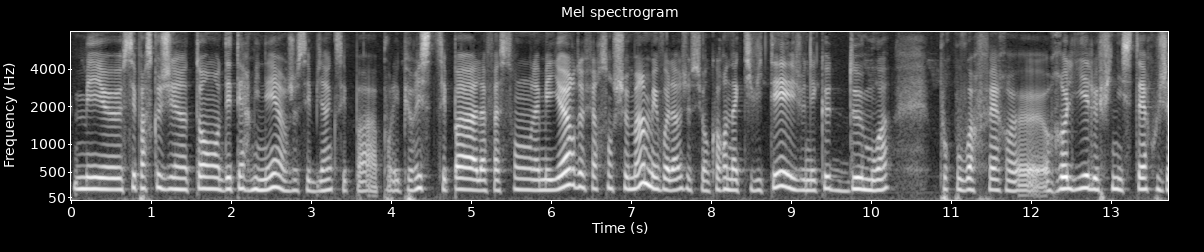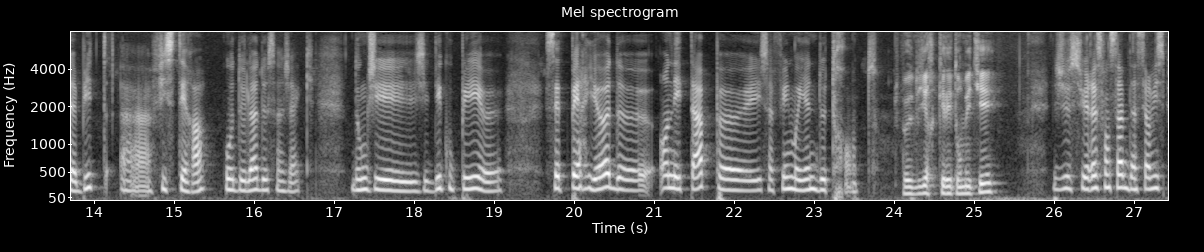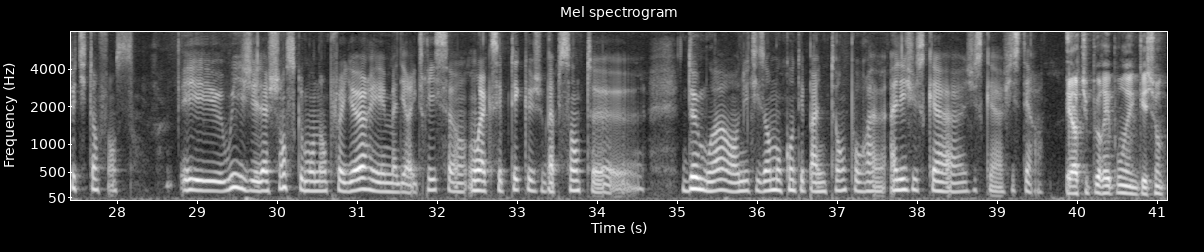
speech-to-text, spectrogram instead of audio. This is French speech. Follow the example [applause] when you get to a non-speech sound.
Mais euh, c'est parce que j'ai un temps déterminé. Alors je sais bien que c'est pas pour les puristes, c'est pas la façon la meilleure de faire son chemin, mais voilà, je suis encore en activité et je n'ai que deux mois pour pouvoir faire euh, relier le Finistère où j'habite à Fisterra, au-delà de Saint-Jacques. Donc j'ai découpé euh, cette période en étapes et ça fait une moyenne de 30. Tu peux dire quel est ton métier? Je suis responsable d'un service petite enfance. Et oui, j'ai la chance que mon employeur et ma directrice ont accepté que je m'absente euh, deux mois en utilisant mon compte épargne-temps pour euh, aller jusqu'à jusqu'à Fisterra. Et alors tu peux répondre à une question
